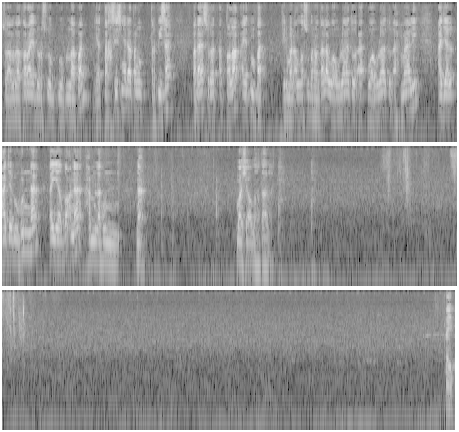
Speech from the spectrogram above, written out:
Surah Al-Baqarah ayat 228 ya taksisnya datang terpisah pada surat At-Talaq ayat 4. Firman Allah Subhanahu wa taala wa ulatu wa ulatul ahmali ajal ajaluhunna ayyadhna hamlahun. Nah. Masya Allah taala. Baik,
